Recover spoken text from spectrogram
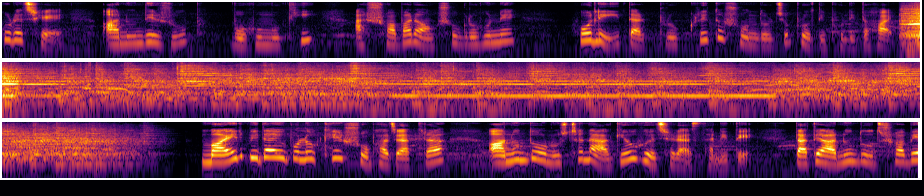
করেছে আনন্দের রূপ বহুমুখী আর সবার অংশগ্রহণে হলেই তার প্রকৃত সৌন্দর্য প্রতিফলিত হয়। মায়ের বিদায় উপলক্ষে শোভাযাত্রা আনন্দ অনুষ্ঠান আগেও হয়েছে রাজধানীতে। তাতে আনন্দ উৎসবে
